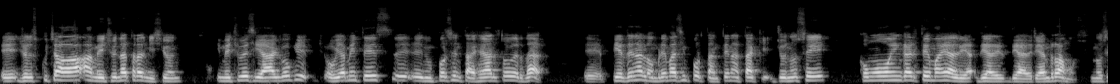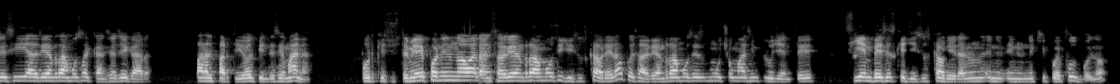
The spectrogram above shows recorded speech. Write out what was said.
Eh, yo escuchaba a Mecho en la transmisión y Mecho decía algo que obviamente es eh, en un porcentaje alto, ¿verdad? Eh, pierden al hombre más importante en ataque. Yo no sé cómo venga el tema de, Adrián Ramos. No sé si Adrián Ramos alcance a llegar para el partido del fin de semana. Porque si usted me pone en una balanza Adrián Ramos y Jesus Cabrera, pues Adrián Ramos es mucho más influyente 100 veces que Jesus Cabrera en un, equipo de fútbol, ¿no?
